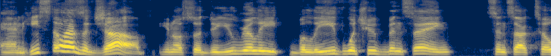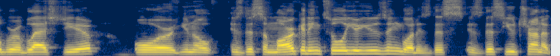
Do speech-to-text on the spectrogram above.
and he still has a job. You know, so do you really believe what you've been saying since October of last year? Or, you know, is this a marketing tool you're using? What is this? Is this you trying to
